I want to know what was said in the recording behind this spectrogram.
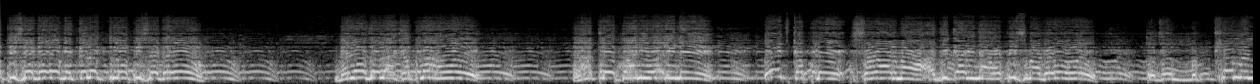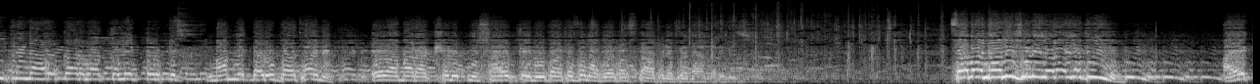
ઓફિસે ગયો કે કલેક્ટર ઓફિસે ગયો. મેલા દોલા કપડા હોય. રાત્રે પાણી વાળીને કપડે સવારમાં અધિકારીના ઓફિસમાં ગયો હોય, તો જે મુખ્યમંત્રીને આવકારવા કલેક્ટર કે મામલતદાર ઊભા થાય ને, એવા અમારા ખેડૂતની સાહેબ કઈ ઊભા થશે ને આ વ્યવસ્થા આપણે પેદા કરવી છે સાહેબ નાની સુની લડાઈ નથી. આ એક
